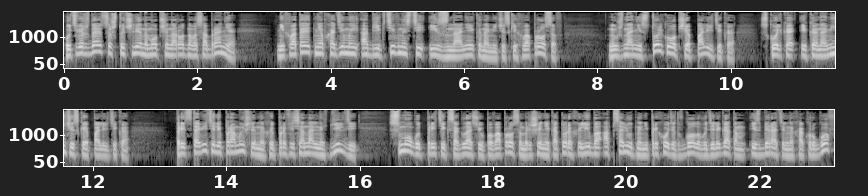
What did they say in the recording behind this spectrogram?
Утверждается, что членам общенародного собрания – не хватает необходимой объективности и знания экономических вопросов. Нужна не столько общая политика, сколько экономическая политика. Представители промышленных и профессиональных гильдий смогут прийти к согласию по вопросам, решения которых либо абсолютно не приходят в голову делегатам избирательных округов,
